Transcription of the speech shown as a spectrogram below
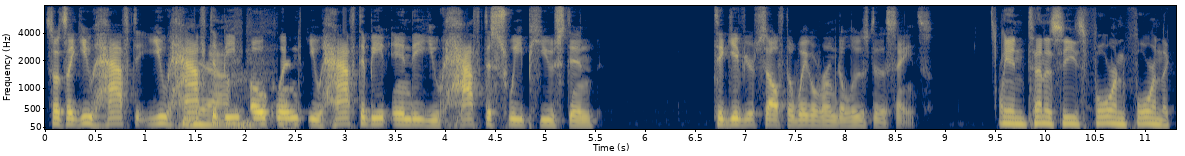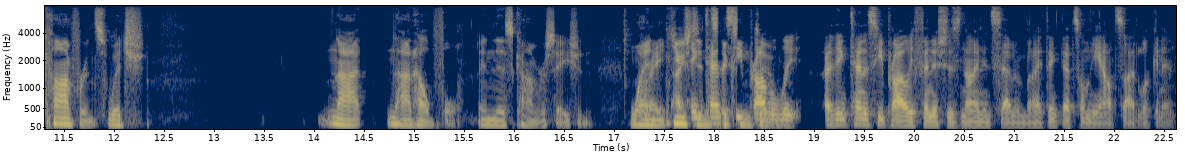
So it's like you have to you have Yeah. to beat Oakland, you have to beat Indy, you have to sweep Houston to give yourself the wiggle room to lose to the Saints. in Tennessee's four and four in the conference, which not not helpful in this conversation. When Right. I Houston think six Tennessee probably I think Tennessee probably finishes nine and seven, but I think that's on the outside looking in.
